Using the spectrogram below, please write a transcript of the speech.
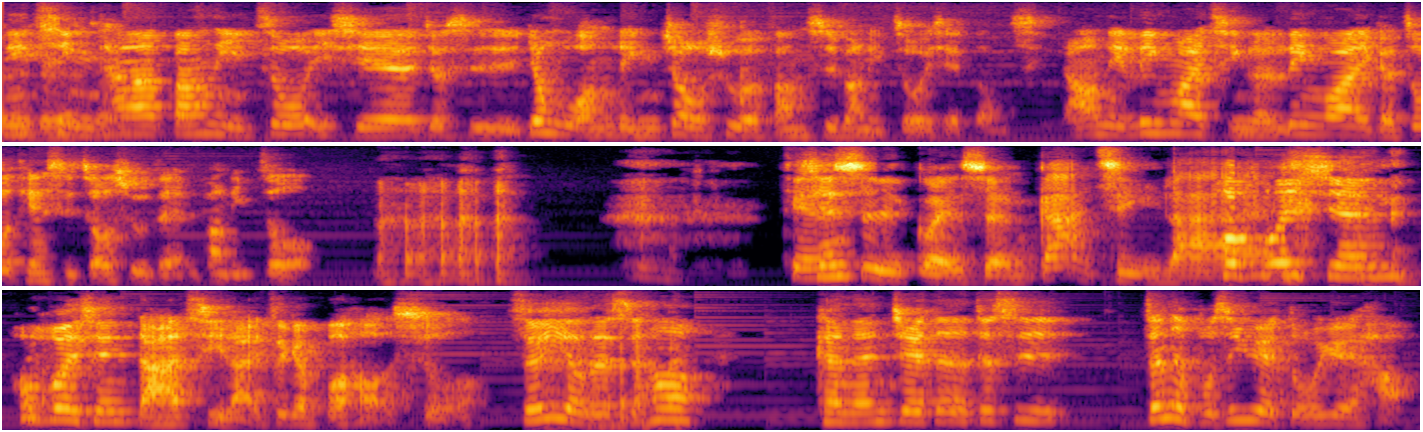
你请他帮你做一些，就是用亡灵咒术的方式帮你做一些东西。然后你另外请了另外一个做天使咒术的人帮你做。天使鬼神尬起来，会不会先会不会先打起来？这个不好说。所以有的时候。可能觉得就是真的不是越多越好，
